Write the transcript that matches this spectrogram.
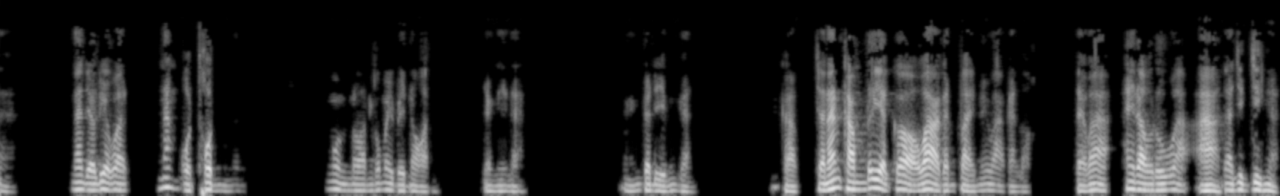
นะน่าจะเรียกว่านั่งอดทน ง่วงนอนก็ไม่ไปนอน อย่างนี้นะนั้นก็ดีเหมือนกัน ครับฉะนั้นคำเรียกก็ว่ากันไปไม่ว่ากันหรอก แต่ว่าให้เรารู้ว่า อ่าแต่จริง ๆ อะ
